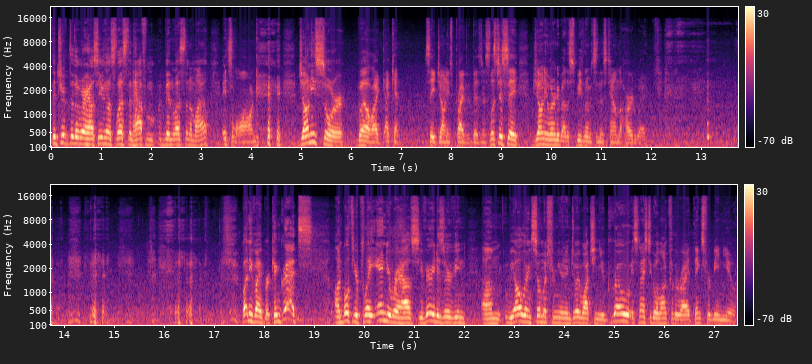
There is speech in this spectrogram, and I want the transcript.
the trip to the warehouse, even though it's less than half than less than a mile, it's long. Johnny's sore. Well, I, I can't say Johnny's private business. Let's just say Johnny learned about the speed limits in this town the hard way. Bunny Viper, congrats on both your play and your warehouse. You're very deserving. Um, we all learn so much from you and enjoy watching you grow. It's nice to go along for the ride. Thanks for being you.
